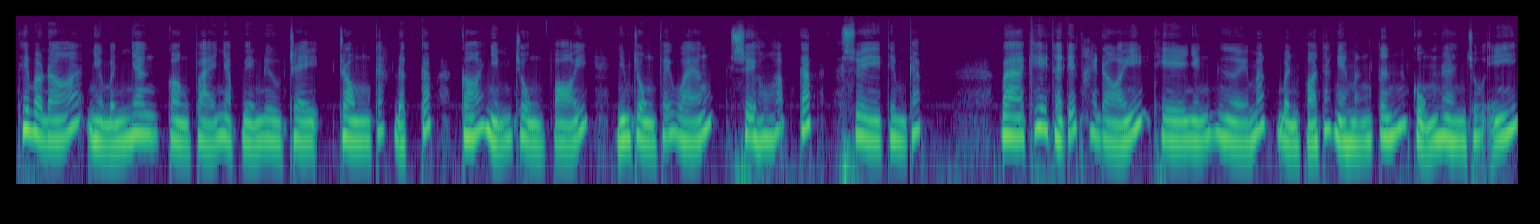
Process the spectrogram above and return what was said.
Thêm vào đó, nhiều bệnh nhân còn phải nhập viện điều trị trong các đợt cấp có nhiễm trùng phổi, nhiễm trùng phế quản, suy hô hấp cấp, suy tim cấp. Và khi thời tiết thay đổi thì những người mắc bệnh phổi tắc nghẽn mãn tính cũng nên chú ý.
